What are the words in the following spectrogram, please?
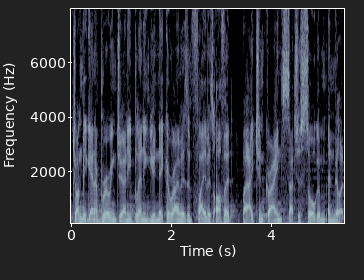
John began a brewing journey blending unique aromas and flavours offered by ancient grains such as sorghum and millet.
